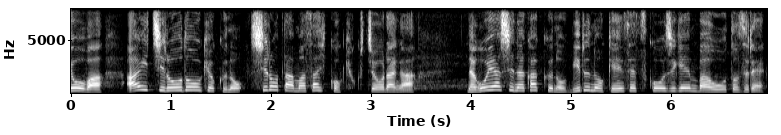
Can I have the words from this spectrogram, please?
今日は愛知労働局の白田正彦局長らが名古屋市中区のビルの建設工事現場を訪れ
